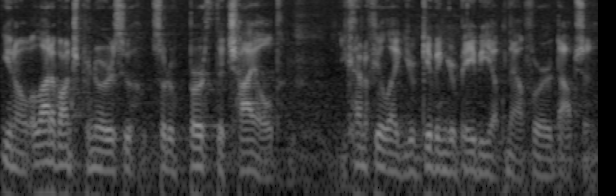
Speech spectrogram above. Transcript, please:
you know, a lot of entrepreneurs who sort of birthed a child you kind of feel like you're giving your baby up now for adoption.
